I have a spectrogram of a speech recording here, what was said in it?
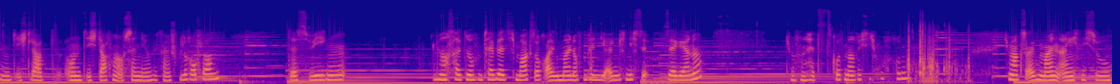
Und ich lade und ich darf mir aufs Handy irgendwie keine Spiele raufladen. Deswegen mache es halt nur auf dem Tablet. Ich mag es auch allgemein auf dem Handy eigentlich nicht sehr, sehr gerne. Ich muss mein Headset kurz mal richtig hochdrücken. Ich mag es allgemein eigentlich nicht so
